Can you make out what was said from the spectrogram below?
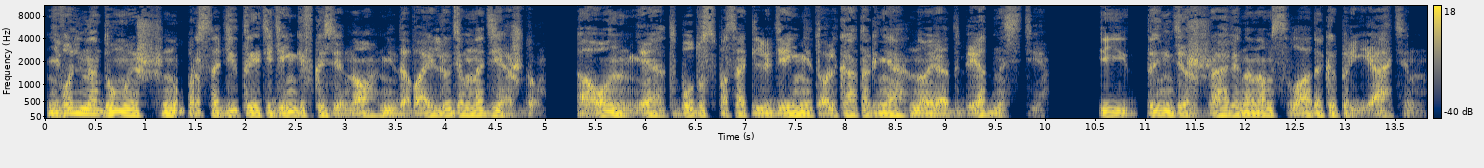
Невольно думаешь, ну, просади ты эти деньги в казино, не давай людям надежду. А он, нет, буду спасать людей не только от огня, но и от бедности. И дым Державина нам сладок и приятен.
